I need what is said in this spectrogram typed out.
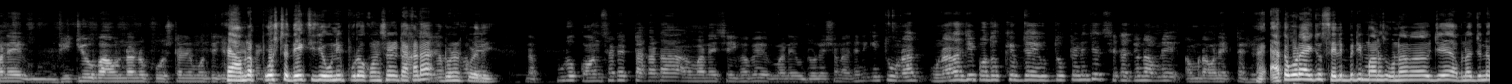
মানে ভিডিও বা অন্যান্য পোস্টারের মধ্যে হ্যাঁ আমরা পোস্টে দেখছি যে উনি পুরো কনসার্টের টাকাটা ডোনেট করে দিই না পুরো কনসার্টের টাকাটা মানে সেইভাবে মানে ডোনেশন আসেনি কিন্তু ওনার ওনারা যে পদক্ষেপ যে উদ্যোগটা নিয়েছে সেটার জন্য আমরা আমরা অনেকটা হ্যাঁ, এত বড় একজন সেলিব্রিটি মানুষ ওনারাও যে আপনার জন্য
